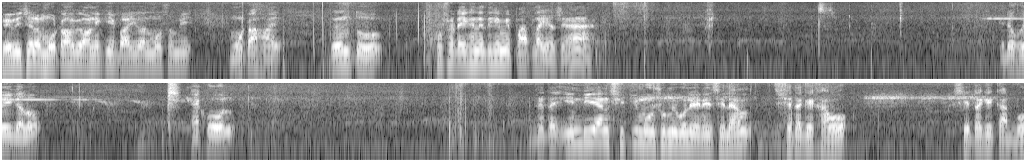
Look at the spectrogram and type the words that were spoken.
ভেবেছিলাম মোটা হবে, অনেকেই বাড়িওয়ান মৌসুমি মোটা হয়, কিন্তু খোসাটা এখানে দেখে আমি পাতলাই আছে হ্যাঁ? এটা হয়ে গেল। এখন যেটা ইন্ডিয়ান সিকি মৌসুমি বলে এনেছিলাম, সেটাকে খাব। সেটাকে কাটবো।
